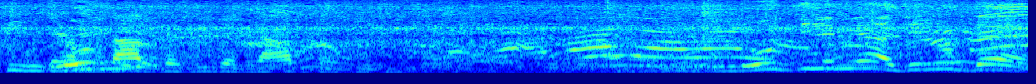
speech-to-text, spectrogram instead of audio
তিনটা লোড দিলে মেয়ে যে লোড দেয়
